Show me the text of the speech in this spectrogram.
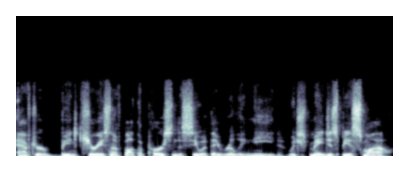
after being curious enough about the person to see what they really need, which may just be a smile.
